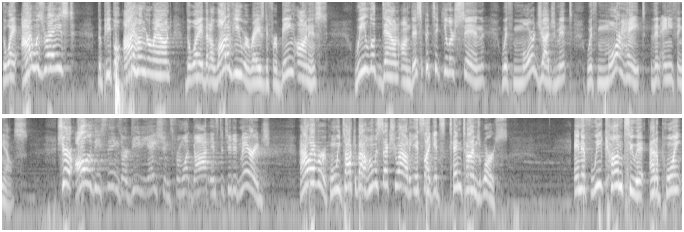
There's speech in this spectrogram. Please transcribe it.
the way I was raised the people I hung around, the way that a lot of you were raised, if we're being honest, we look down on this particular sin with more judgment, with more hate than anything else. Sure, all of these things are deviations from what God instituted marriage. However, when we talk about homosexuality, it's like it's 10 times worse. And if we come to it at a point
